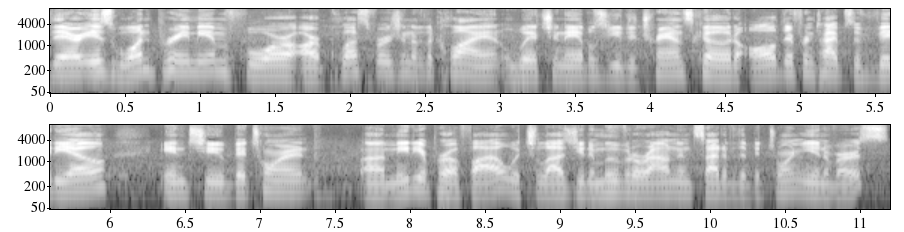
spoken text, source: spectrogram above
there is one premium for our plus version of the client, which enables you to transcode all different types of video into BitTorrent uh, media profile, which allows you to move it around inside of the BitTorrent universe.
